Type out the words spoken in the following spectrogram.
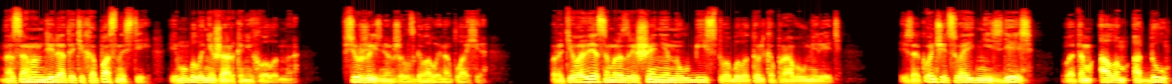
На самом деле от этих опасностей ему было ни жарко, ни холодно. Всю жизнь он жил с головой на плахе. Противовесом разрешения на убийство было только право умереть. И закончить свои дни здесь, в этом алом аду,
